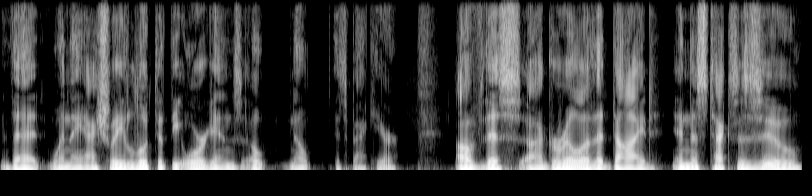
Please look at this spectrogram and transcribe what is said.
that when they actually looked at the organs, oh, no, it's back here, of this uh, gorilla that died in this Texas zoo,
